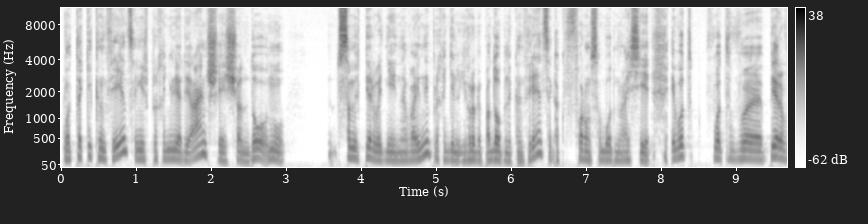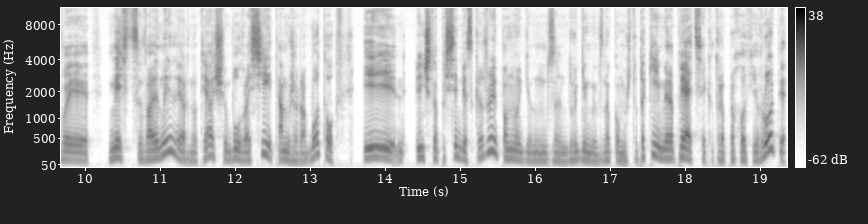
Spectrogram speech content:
вот такие конференции, они же проходили раньше, еще до, ну, с самых первых дней войны проходили в Европе подобные конференции, как форум «Свободной России». И вот, вот в первые месяцы войны, наверное, вот я еще был в России, там же работал, и лично по себе скажу и по многим знаю, другим моим знакомым, что такие мероприятия, которые проходят в Европе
